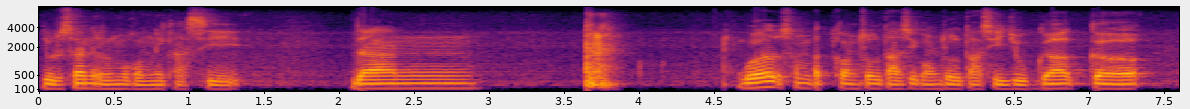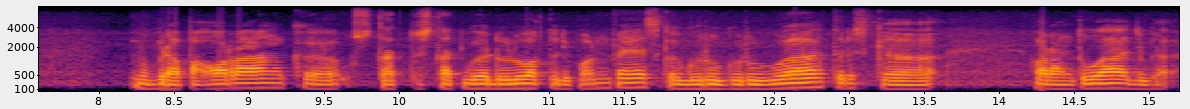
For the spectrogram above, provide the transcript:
jurusan ilmu komunikasi. Dan gue sempat konsultasi-konsultasi juga ke beberapa orang ke ustadz-ustadz gue dulu waktu di Ponpes ke guru-guru gue terus ke orang tua juga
